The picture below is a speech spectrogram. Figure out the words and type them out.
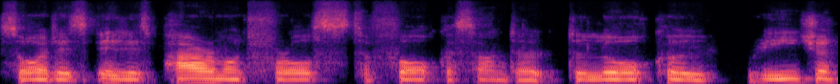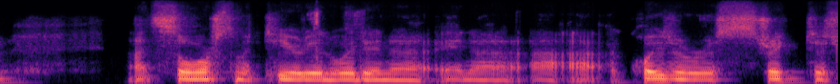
So it is it is paramount for us to focus on the, the local region and source material within a in a, a, a, quite a restricted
